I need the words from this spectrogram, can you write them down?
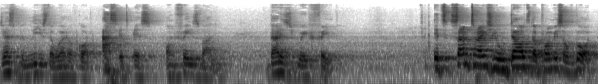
just believes the word of God as it is on face value. That is great faith. It's sometimes you doubt the promise of God.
